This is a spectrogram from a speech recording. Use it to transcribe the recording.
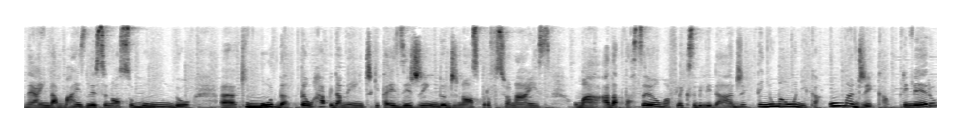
né, ainda mais nesse nosso mundo uh, que muda tão rapidamente, que está exigindo de nós profissionais uma adaptação, uma flexibilidade, tem uma única, uma dica. Primeiro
